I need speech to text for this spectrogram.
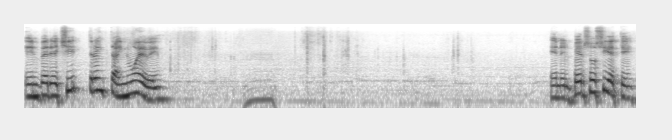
En Berechit 39, en el verso 7,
